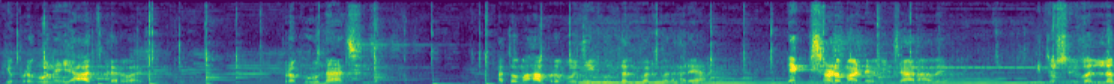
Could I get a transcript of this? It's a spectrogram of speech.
કે પ્રભુને યાદ કરવા છે પ્રભુના છીએ આ તો મહાપ્રભુજી ભૂતલ પર પધાર્યા એક ક્ષણ માટે વિચાર આવે કે જો શ્રી વલ્લભ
